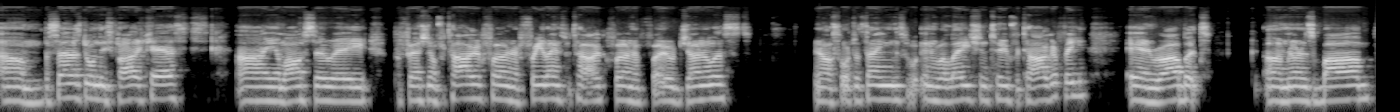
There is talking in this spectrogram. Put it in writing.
Um, besides doing these podcasts, I am also a professional photographer and a freelance photographer and a photojournalist and all sorts of things in relation to photography. And Robert um, known as Bob.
